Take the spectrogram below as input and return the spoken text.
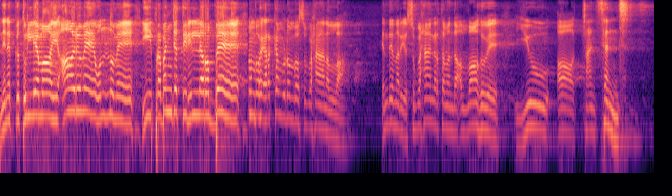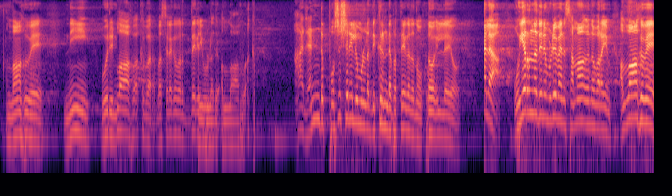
നിനക്ക് തുല്യമായി ആരുമേ ഒന്നുമേ? ഈ പ്രപഞ്ചത്തിൽ ഇല്ല റബ്ബേ ഇറക്കം വിടുമ്പോ സുബഹാനല്ലാ. എന്തെന്നറിയോ? സുബഹാൻ അർത്ഥം എന്താ? അള്ളാഹുവേ യു ആർ ട്രാൻസെൻഡ് അള്ളാഹുവേ നീ ഒരു അള്ളാഹു അക്ബർ ബസ്സിലൊക്കെ വെറുതെ ഉള്ളത് അള്ളാഹു അക്ബർ. ആ രണ്ട് പൊസിഷനിലുമുള്ള ദിഖറിന്റെ പ്രത്യേകത നോക്കോ. ഇല്ലയോ? അല്ല ഉയർന്നതിന് മുഴുവൻ സമ എന്ന് പറയും അള്ളാഹുവേ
